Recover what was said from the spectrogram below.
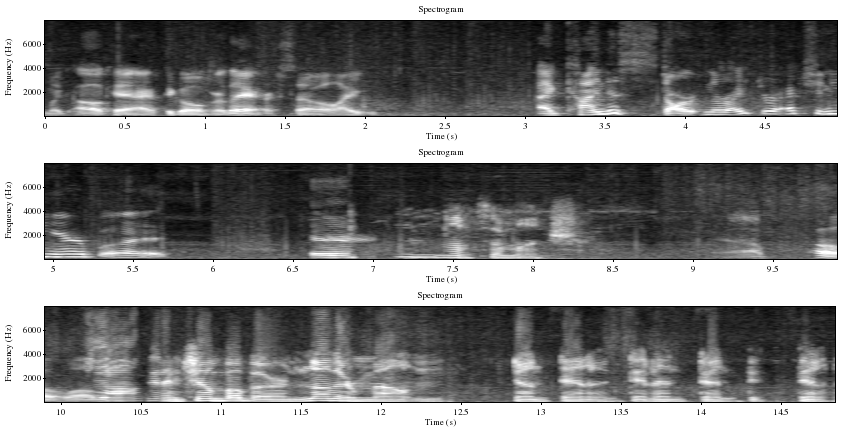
I'm like, oh, okay, I have to go over there. So I, I kind of start in the right direction here, but, eh, Not so much. yeah. Oh well, this, I'm gonna jump over another mountain. Dun dun dun dun dun dun dun.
